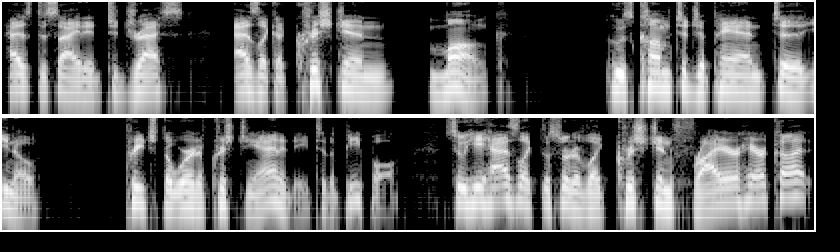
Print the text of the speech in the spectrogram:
has decided to dress as like a Christian monk who's come to Japan to, you know, preach the word of Christianity to the people. So he has like the sort of like Christian friar haircut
